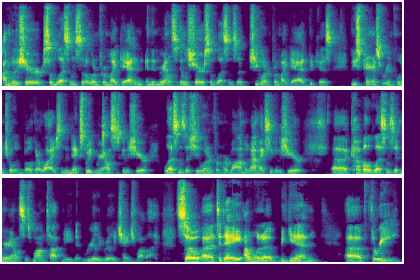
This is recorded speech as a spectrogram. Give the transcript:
I'm going to share some lessons that I learned from my dad, and, and then Mary Alice is going to share some lessons that she learned from my dad because these parents were influential in both our lives. And the next week, Mary Alice is going to share lessons that she learned from her mom. And I'm actually going to share a couple of lessons that Mary Alice's mom taught me that really, really changed my life. So uh, today I want to begin uh, three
